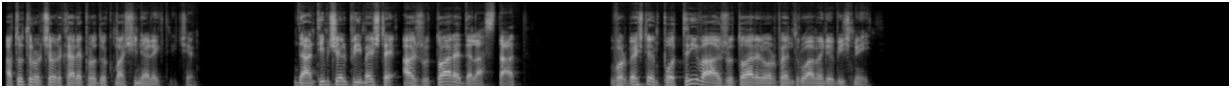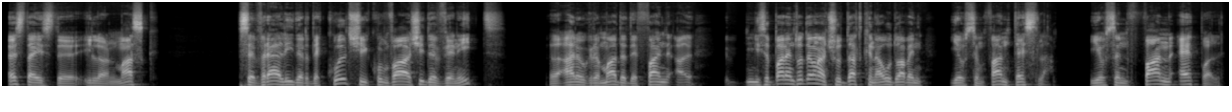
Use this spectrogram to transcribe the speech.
a tuturor celor care produc mașini electrice. Dar în timp ce el primește ajutoare de la stat, vorbește împotriva ajutoarelor pentru oameni obișnuiți. Ăsta este Elon Musk. Se vrea lider de cult și cumva a și devenit. Are o grămadă de fani mi se pare întotdeauna ciudat când aud oameni, eu sunt fan Tesla, eu sunt fan Apple.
